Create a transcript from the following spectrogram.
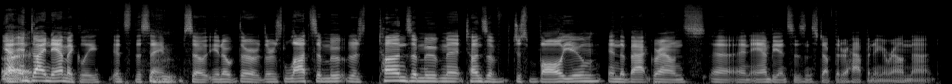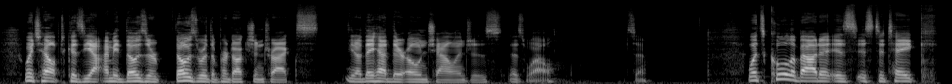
Yeah, Uh, and dynamically, it's the same. So you know, there there's lots of move, there's tons of movement, tons of just volume in the backgrounds uh, and ambiances and stuff that are happening around that, which helped because yeah, I mean those are those were the production tracks. You know, they had their own challenges as well. So, what's cool about it is is to take,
